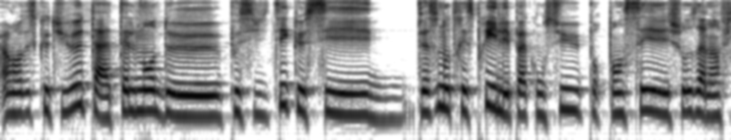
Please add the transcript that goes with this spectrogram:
inventer ce que tu veux, t'as tellement de possibilités que c'est, de toute façon, notre esprit, il est pas conçu pour penser les choses à l'infini.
